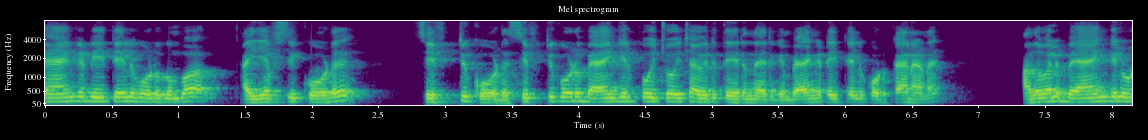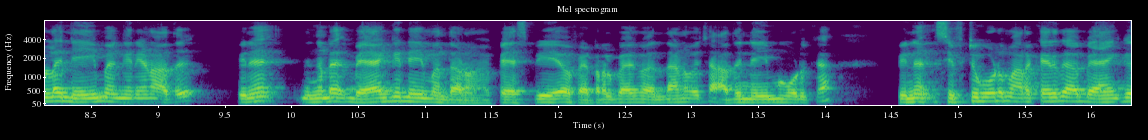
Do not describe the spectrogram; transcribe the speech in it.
ബാങ്ക് ഡീറ്റെയിൽ കൊടുക്കുമ്പോൾ I F C code swift code swift code ബാങ്കിൽ പോയി ചോദിച്ചാൽ അവർ തരുന്നതായിരിക്കും. ബാങ്ക് ഡീറ്റെയിൽ കൊടുക്കാനാണ് അതുപോലെ ബാങ്കിലുള്ള നെയിം എങ്ങനെയാണോ അത്? പിന്നെ നിങ്ങളുടെ ബാങ്ക് നെയിം എന്താണോ? ഇപ്പൊ എസ് ബി ഐയോ ഫെഡറൽ ബാങ്കോ എന്താണെന്ന് വെച്ചാൽ അത് നെയിം കൊടുക്കുക. പിന്നെ സ്വിഫ്റ്റ് കോഡ് മറക്കരുത്. ആ ബാങ്ക്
